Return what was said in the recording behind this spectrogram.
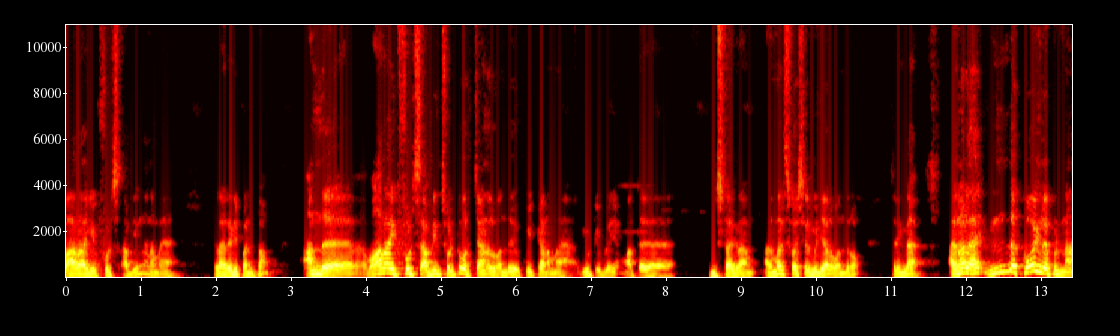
வாராகி ஃபுட்ஸ் அப்படின்னு நம்ம எல்லாம் ரெடி பண்ணிட்டோம். அந்த வாராகி ஃபுட்ஸ் அப்படின்னு சொல்லிட்டு ஒரு சேனல் வந்து குயிக்காக நம்ம யூடியூப்லேயும் மற்ற இன்ஸ்டாகிராம் அது மாதிரி சோஷியல் மீடியாவில் வந்துடும் சரிங்களா? அதனால இந்த கோயில் எப்படின்னா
